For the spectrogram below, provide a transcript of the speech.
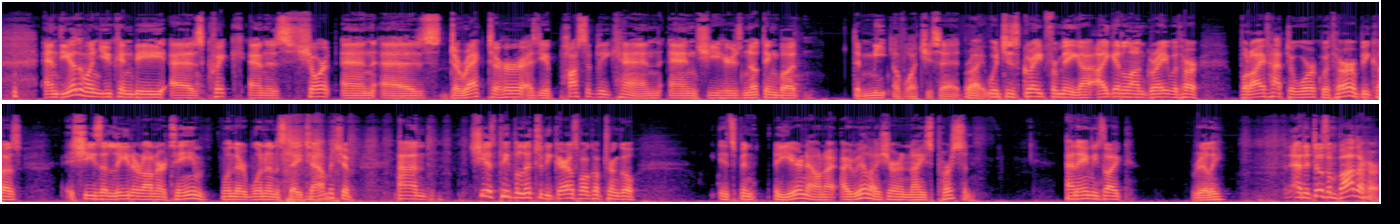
and the other one, you can be as quick and as short and as direct to her as you possibly can, and she hears nothing but the meat of what you said. Right, which is great for me. I, I get along great with her, but I've had to work with her because she's a leader on her team when they're winning a state championship. And she has people, literally, girls walk up to her and go, It's been a year now, and I, I realize you're a nice person. And Amy's like, Really? And it doesn't bother her,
